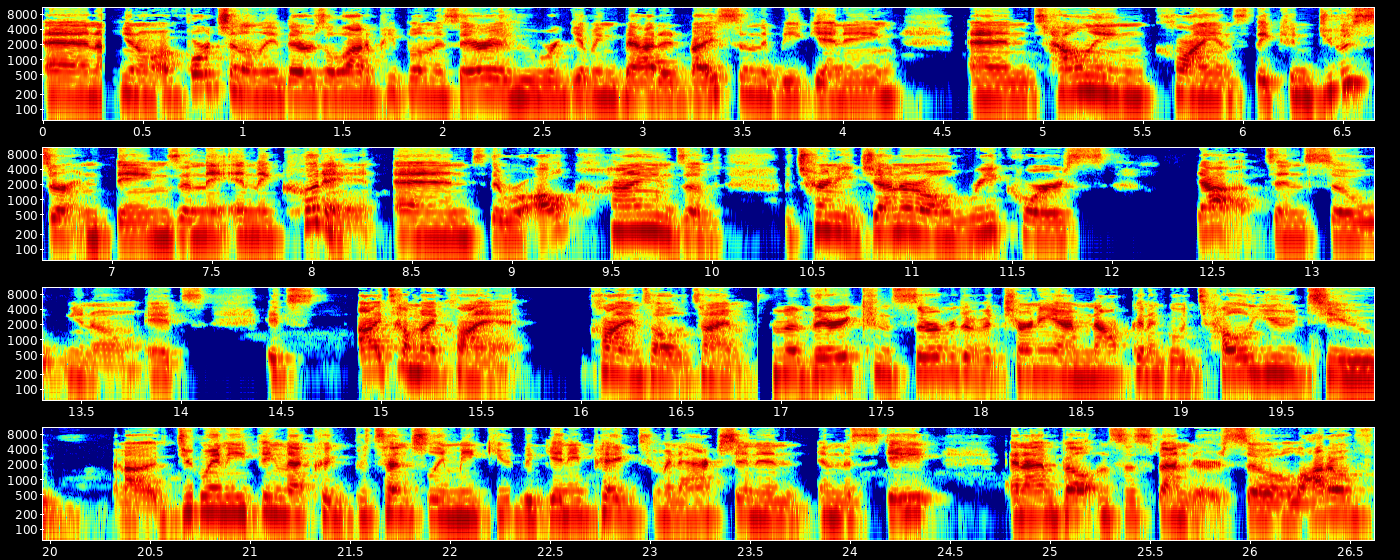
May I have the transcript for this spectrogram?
And you know unfortunately there's a lot of people in this area who were giving bad advice in the beginning and telling clients they can do certain things and they and they couldn't. And there were all kinds of attorney general recourse depth. And so you know it's it's i tell my client clients all the time i'm a very conservative attorney. I'm not going to go tell you to uh, do anything that could potentially make you the guinea pig to an action in, in the state and i'm belt and suspenders. So a lot of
